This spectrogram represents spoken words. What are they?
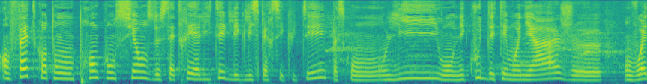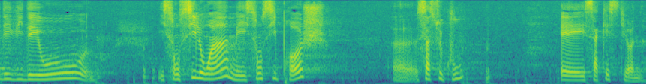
en fait, quand on prend conscience de cette réalité de l'Église persécutée, parce qu'on lit ou on écoute des témoignages, euh, on voit des vidéos, ils sont si loin, mais ils sont si proches, euh, ça secoue et ça questionne.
